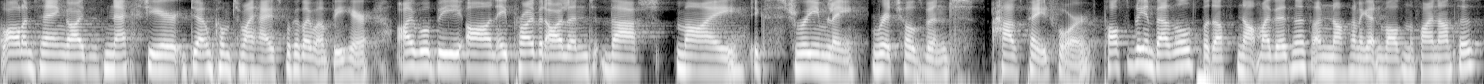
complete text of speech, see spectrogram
all I'm saying, guys, is next year, don't come to my house because I won't be here. I will be on a private island that my extremely rich husband has paid for, possibly embezzled, but that's not my business. I'm not going to get involved in the finances.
